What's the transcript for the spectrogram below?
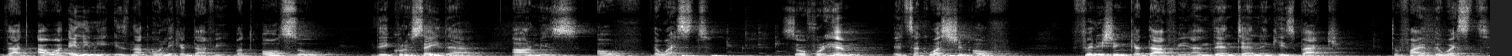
that our enemy is not only Gaddafi, but also the Crusader armies of the West. So for him, it's a question of finishing Gaddafi and then turning his back to fight the West,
